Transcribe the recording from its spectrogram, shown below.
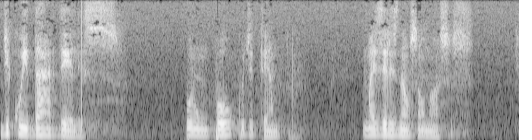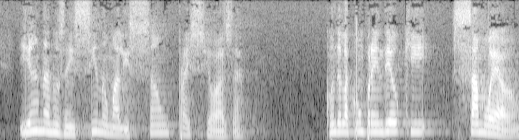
de cuidar deles por um pouco de tempo, mas eles não são nossos. E Ana nos ensina uma lição preciosa. Quando ela compreendeu que Samuel,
